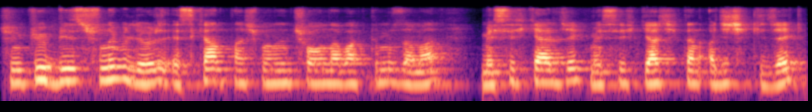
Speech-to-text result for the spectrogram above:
Çünkü biz şunu biliyoruz eski antlaşmanın çoğuna baktığımız zaman Mesih gelecek, Mesih gerçekten acı çekecek.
